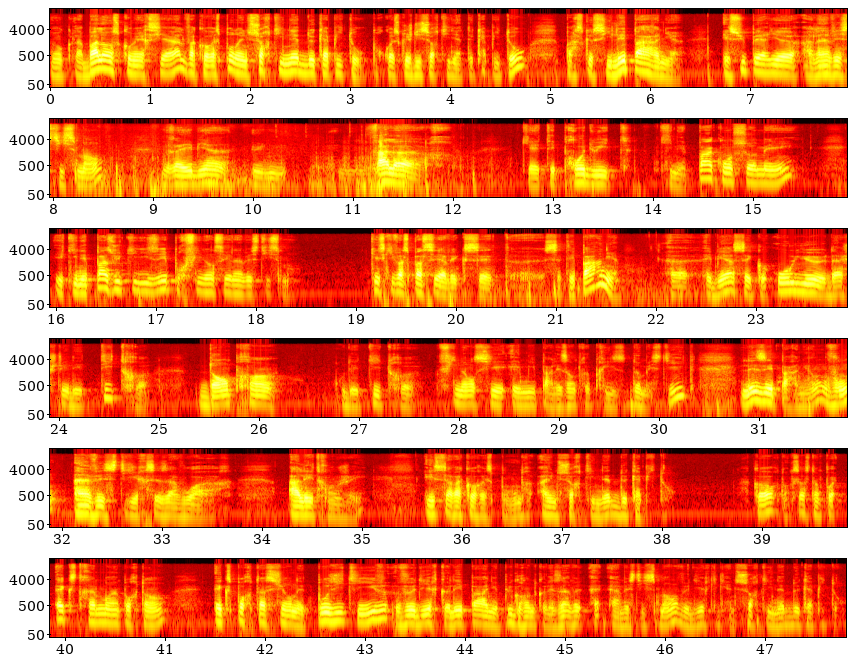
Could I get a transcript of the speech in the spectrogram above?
Donc la balance commerciale va correspondre à une sortie nette de capitaux. Pourquoi est-ce que je dis sortie nette de capitaux? Parce que si l'épargne est supérieure à l'investissement, vous avez bien une, valeur qui a été produite, qui n'est pas consommée et qui n'est pas utilisée pour financer l'investissement. Qu'est-ce qui va se passer avec cette, euh, épargne? Euh, Eh bien, c'est qu'au lieu d'acheter des titres d'emprunt ou des titres financiers émis par les entreprises domestiques, les épargnants vont investir ces avoirs à l'étranger et ça va correspondre à une sortie nette de capitaux. D'accord? Donc ça c'est un point extrêmement important. Exportation nette positive veut dire que l'épargne est plus grande que les investissements, veut dire qu'il y a une sortie nette de capitaux.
